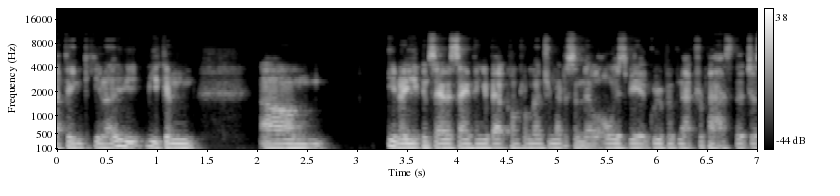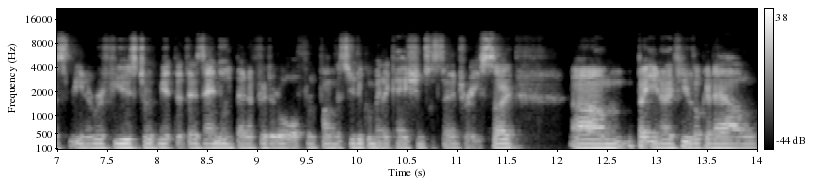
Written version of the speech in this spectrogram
I think you know you, you can. Um, you know, you can say the same thing about complementary medicine. There'll always be a group of naturopaths that just, you know, refuse to admit that there's any benefit at all from pharmaceutical medications or surgery. So, um, but you know, if you look at our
